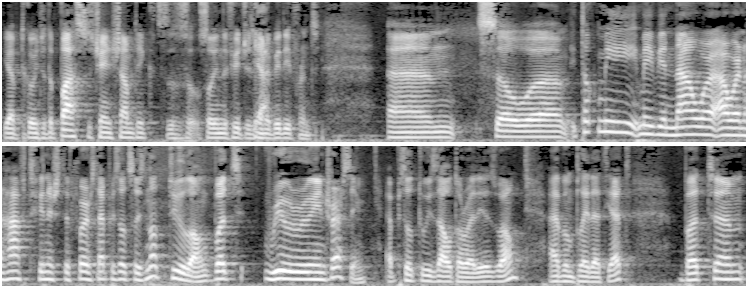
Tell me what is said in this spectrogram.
you have to go into the past to change something. So, so- in the future, it's Yeah. going to be different. Um, so um, it took me maybe an hour, hour and a half to finish the first episode. So it's not too long, but really, really interesting. Episode two is out already as well. I haven't played that yet, but um,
